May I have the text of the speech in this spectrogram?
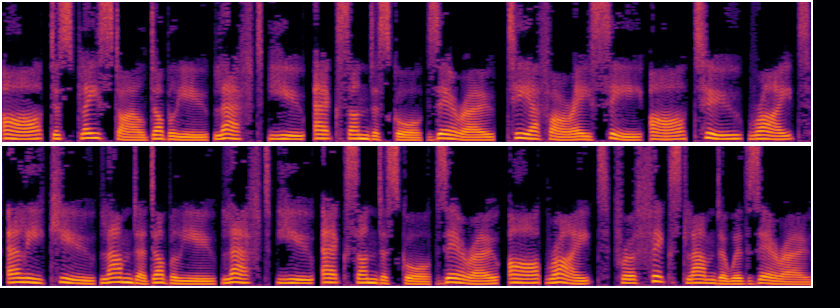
r display style w left u x underscore 0 tfrac r2 right leq lambda w left u x underscore 0 r right for a fixed lambda with 0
